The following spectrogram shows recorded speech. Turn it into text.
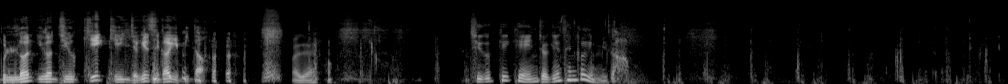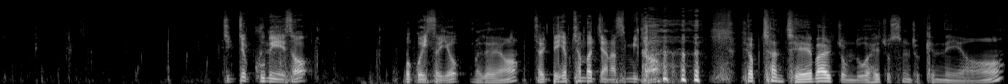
물론 이건 지극히 개인적인 생각입니다. 맞아요. 지극히 개인적인 생각입니다. 직접 구매해서 먹고 있어요. 맞아요. 절대 협찬받지 않았습니다. 협찬 제발 좀 누가 해줬으면 좋겠네요.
